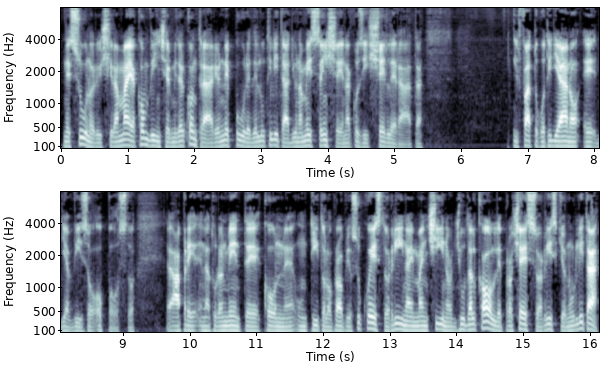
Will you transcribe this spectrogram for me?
nessuno riuscirà mai a convincermi del contrario, neppure dell'utilità di una messa in scena così scellerata. Il fatto quotidiano è di avviso opposto. Apre naturalmente con un titolo proprio su questo, Rina e Mancino giù dal colle, processo a rischio nullità,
